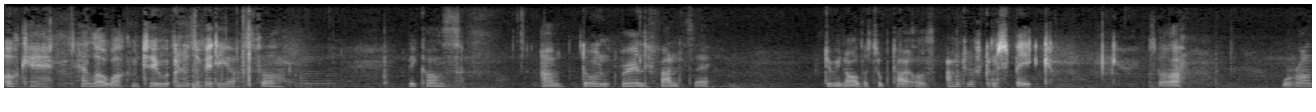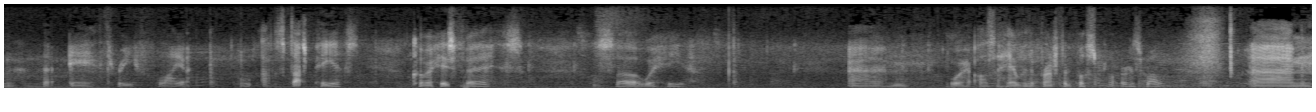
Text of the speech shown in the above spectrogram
Okay, hello, welcome to another video. So, because I don't really fancy doing all the subtitles, I'm just gonna speak. So, we're on the A3 flyer. Oh, that's that's Pierce. Cover his face. So we're here. Um, we're also here with the Bradford bus spotter as well. Um,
